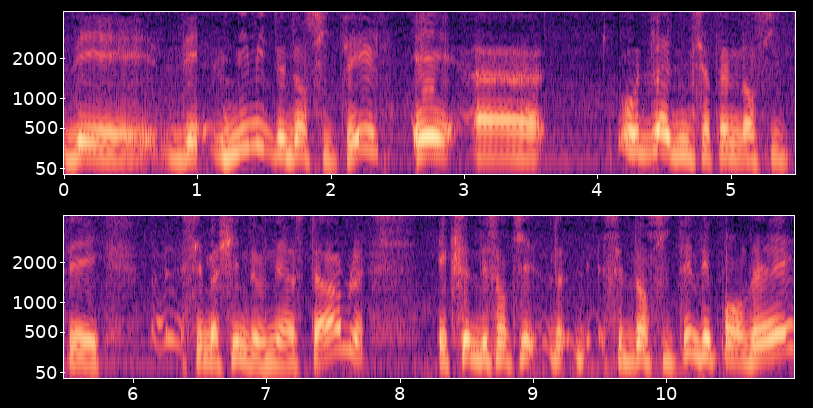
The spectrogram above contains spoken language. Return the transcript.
des, limites de densité et euh, au-delà d'une certaine densité, ces machines devenaient instables et que cette, densité dépendait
